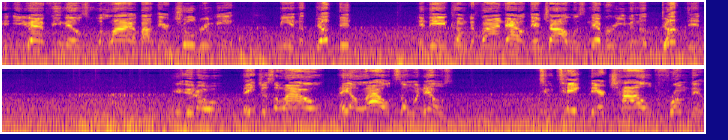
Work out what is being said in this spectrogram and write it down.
you have females who will lie about their children being being abducted and then come to find out their child was never even abducted you, you know they just allowed they allowed someone else take their child from them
